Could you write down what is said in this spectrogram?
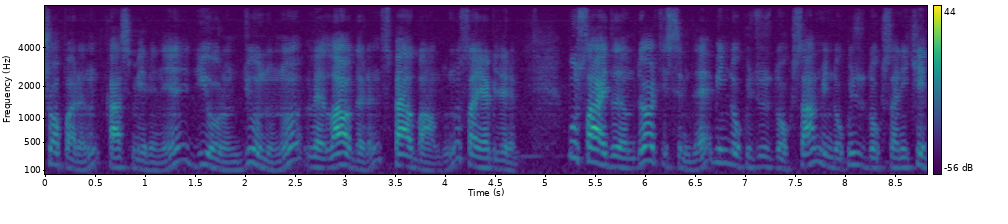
Chopard'ın Kasmir'ini, Dior'un Dune'unu ve Lauder'ın Spellbound'unu sayabilirim. Bu saydığım dört isim de 1990-1992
